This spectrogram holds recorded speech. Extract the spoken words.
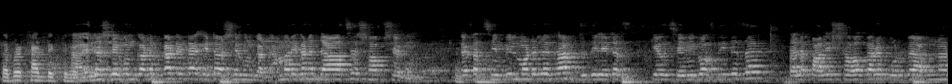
তারপরে খাট দেখতে হ্যাঁ, পাচ্ছি। এটা সেগুন কাঠের কাঠ এটা এটা সেগুন কাঠ। আমার এখানে যা আছে সব সেগুন। এটা একটা সিম্পল মডেলের কাঠ যদি এটা কেউ সেমি বক্স নিতে চায় তাহলে পালিশ সহকারে পড়বে আপনার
